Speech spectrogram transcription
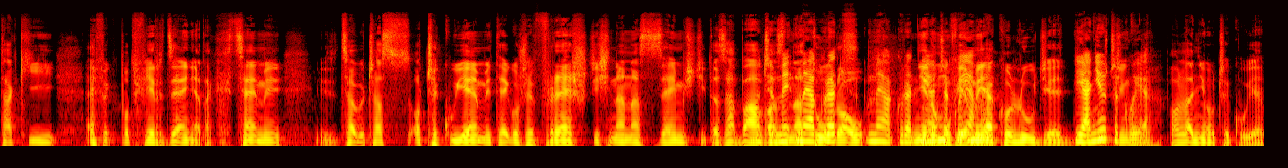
taki efekt potwierdzenia, tak chcemy, y, cały czas oczekujemy tego, że wreszcie się na nas zemści ta zabawa Znaczy, my- z my akurat- naturą. my akurat nie nie no, mówię oczekujemy. my jako ludzie. Ja nie Dziękuję. oczekuję. Ola nie oczekuje.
